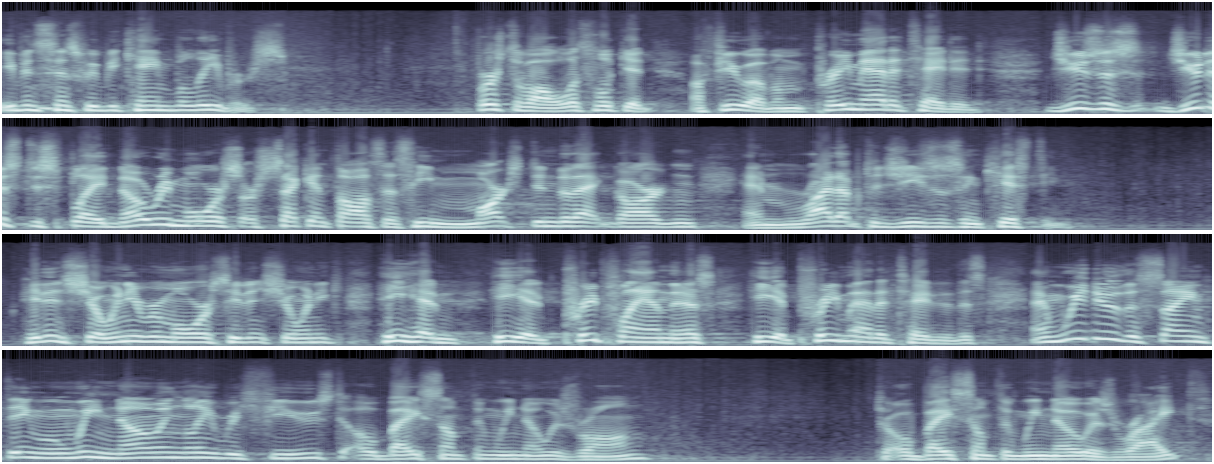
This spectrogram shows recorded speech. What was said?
even since we became believers. First of all, let's look at a few of them. Premeditated. Judas, Judas displayed no remorse or second thoughts as he marched into that garden and right up to Jesus and kissed him. He didn't show any remorse. He didn't show any. He had, he had pre planned this. He had premeditated this. And we do the same thing when we knowingly refuse to obey something we know is wrong, to obey something we know is right.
